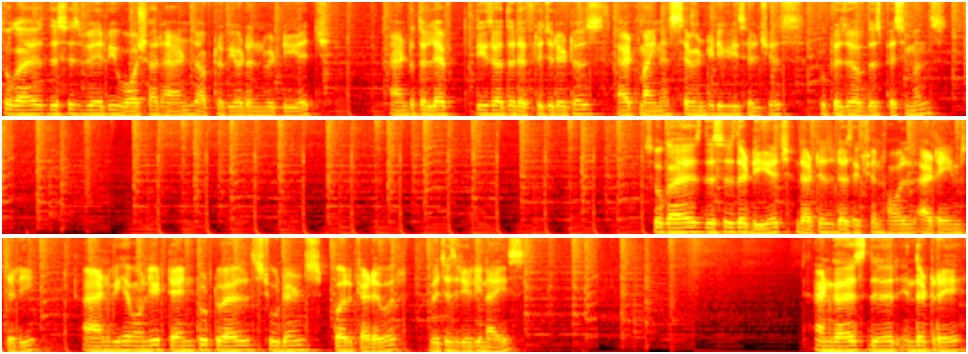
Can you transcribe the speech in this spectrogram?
So guys this is where we wash our hands after we are done with DH and to the left these are the refrigerators at minus 70 degrees Celsius to preserve the specimens. So guys, this is the DH that is dissection hall at AIIMS Delhi and we have only 10 to 12 students per cadaver which is really nice. And guys, there in the tray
